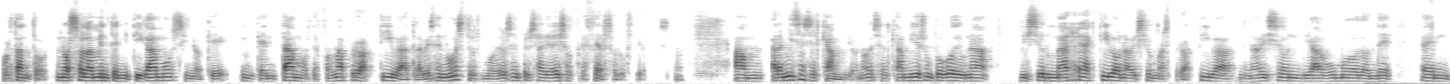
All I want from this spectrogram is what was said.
Por tanto, no solamente mitigamos, sino que intentamos de forma proactiva, a través de nuestros modelos empresariales, ofrecer soluciones. para mí ese es el cambio. ¿no? Es el cambio es un poco de una visión más reactiva a una visión más proactiva, de una visión de algún modo donde em,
